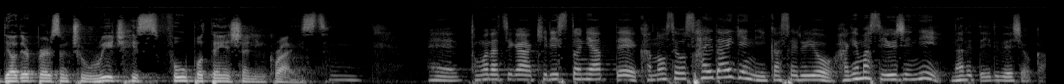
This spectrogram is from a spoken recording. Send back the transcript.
the other person to reach his full potential in Christ. え、友達がキリストにあって可能性を最大限に生かせるよう励ます友人になれているでしょうか？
